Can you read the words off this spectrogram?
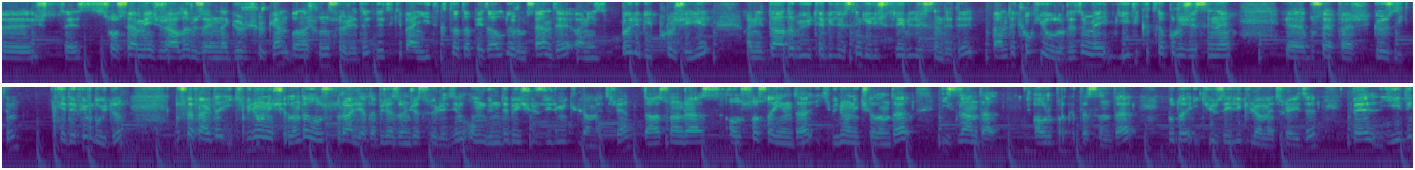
e, işte sosyal mecralar üzerinde görüşürken bana şunu söyledi. Dedi ki ben 7 kıtada pedallıyorum sen de hani böyle bir projeyi hani daha da büyütebilirsin, geliştirebilirsin dedi. Ben de çok iyi olur dedim ve 7 kıta projesini e, bu sefer göz diktim. Hedefim buydu. Bu sefer de 2013 yılında Avustralya'da biraz önce söylediğim 10 günde 520 kilometre. Daha sonra Ağustos ayında 2013 yılında İzlanda Avrupa kıtasında. Bu da 250 kilometreydi. Ve 7.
